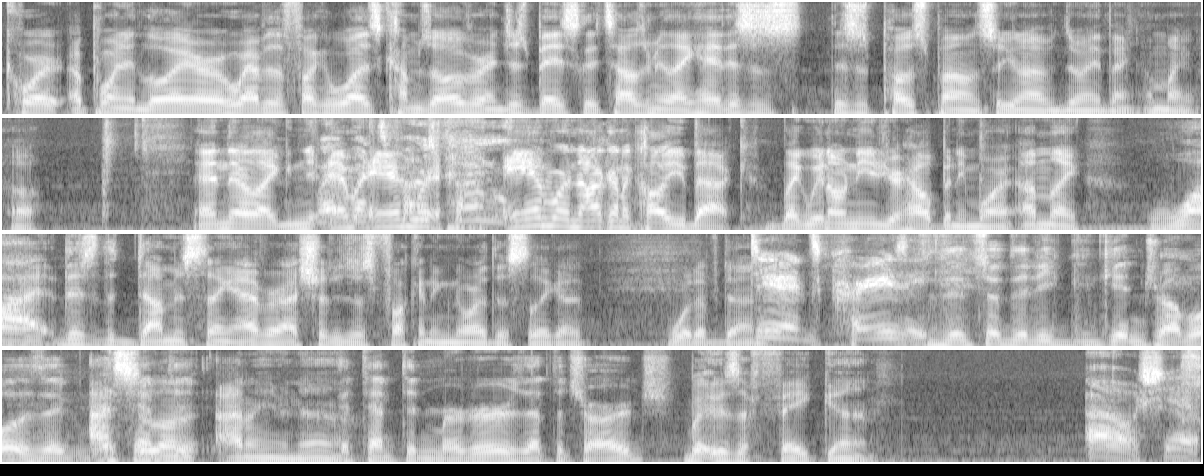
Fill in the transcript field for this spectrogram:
court appointed lawyer or whoever the fuck it was comes over and just basically tells me like hey this is this is postponed so you don't have to do anything i'm like oh and they're like and, and we're, and we're not going to call you back like we don't need your help anymore i'm like why? This is the dumbest thing ever. I should have just fucking ignored this like I would have done. Dude, it's crazy. Did, so did he get in trouble? Is it I still don't. I don't even know. attempted murder? Is that the charge? But it was a fake gun. Oh shit.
